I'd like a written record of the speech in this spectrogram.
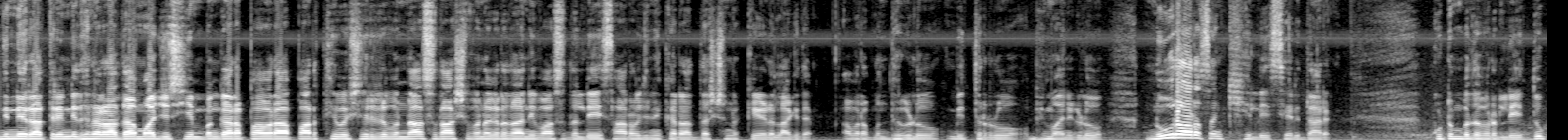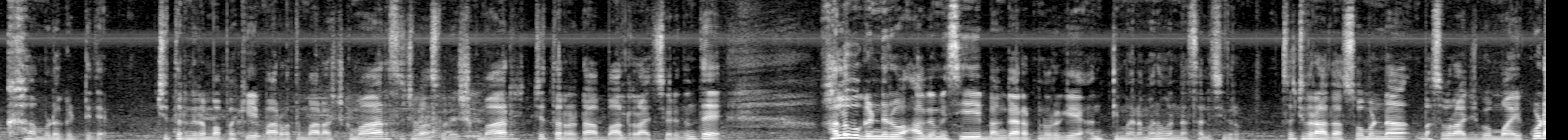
ನಿನ್ನೆ ರಾತ್ರಿ ನಿಧನರಾದ ಮಾಜಿ ಸಿಎಂ ಬಂಗಾರಪ್ಪ ಅವರ ಪಾರ್ಥಿವ ಶರೀರವನ್ನು ಸದಾಶಿವನಗರದ ನಿವಾಸದಲ್ಲಿ ಸಾರ್ವಜನಿಕರ ದರ್ಶನಕ್ಕೆ ಇಡಲಾಗಿದೆ. ಅವರ ಬಂಧುಗಳು, ಮಿತ್ರರು, ಅಭಿಮಾನಿಗಳು ನೂರಾರು ಸಂಖ್ಯೆಯಲ್ಲಿ ಸೇರಿದ್ದಾರೆ. ಕುಟುಂಬದವರಲ್ಲಿ ದುಃಖ ಮುಡುಗಟ್ಟಿದೆ. ಚಿತ್ರ ನಿರ್ಮಾಪಕಿ ಪಾರ್ವತಮ್ಮ ರಾಜ್ಕುಮಾರ್, ಸಚಿವ ಸುರೇಶ್ ಕುಮಾರ್, ಚಿತ್ರನಟ ಬಾಲರಾಜ್ ಸೇರಿದಂತೆ ಹಲವು ಗಣ್ಯರು ಆಗಮಿಸಿ ಬಂಗಾರಪ್ಪನವರಿಗೆ ಅಂತಿಮ ನಮನವನ್ನು ಸಲ್ಲಿಸಿದರು. ಸಚಿವರಾದ ಸೋಮಣ್ಣ, ಬಸವರಾಜ ಬೊಮ್ಮಾಯಿ ಕೂಡ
